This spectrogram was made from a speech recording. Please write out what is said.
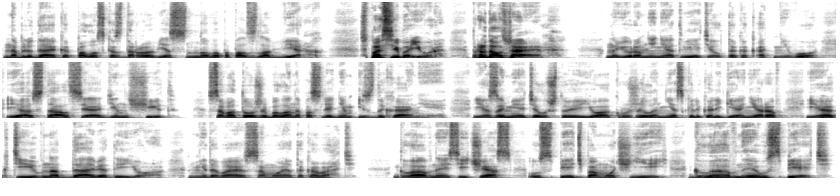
наблюдая, как полоска здоровья снова поползла вверх. Спасибо, Юр. Продолжаем. Но Юра мне не ответил, так как от него и остался один щит. Сова тоже была на последнем издыхании. Я заметил, что ее окружило несколько легионеров и активно давят ее, не давая самой атаковать. Главное сейчас успеть помочь ей. Главное успеть.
